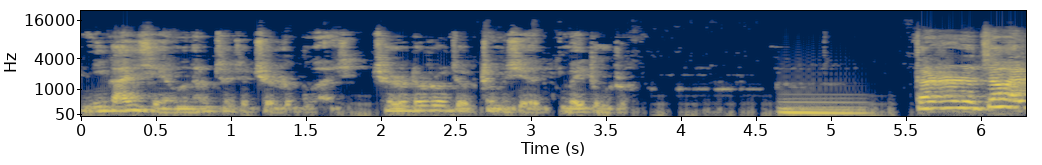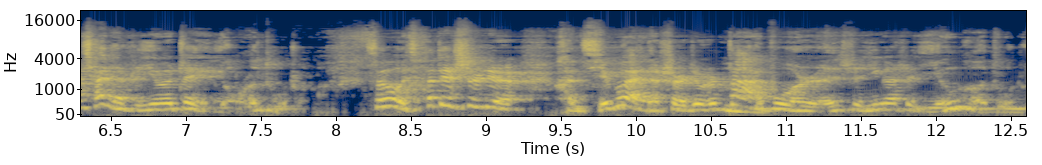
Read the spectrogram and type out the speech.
你敢写吗？他说这这确实不敢写，确实他说就这么写没读者。嗯但是呢，将来恰恰是因为这有了读者，所以我觉得这世界很奇怪的事儿，就是大部分人是应该是迎合读者，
